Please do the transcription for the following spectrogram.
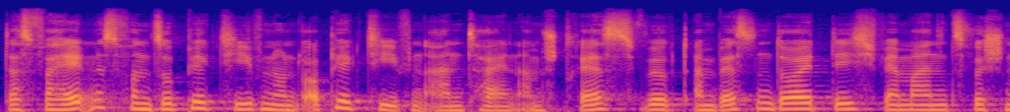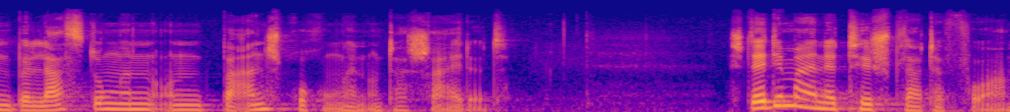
Das Verhältnis von subjektiven und objektiven Anteilen am Stress wirkt am besten deutlich, wenn man zwischen Belastungen und Beanspruchungen unterscheidet. Stell dir mal eine Tischplatte vor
